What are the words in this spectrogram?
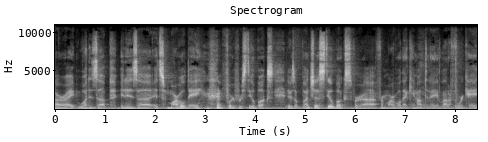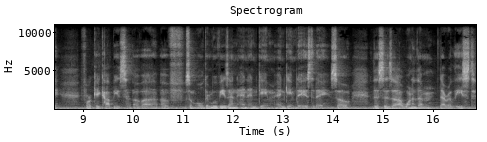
All right, what is up? It is uh, it's Marvel Day for for Steelbooks. There's a bunch of Steelbooks for uh, for Marvel that came out today. A lot of 4K 4K copies of uh, of some older movies and and Endgame Endgame Day is today. So this is uh, one of them that released,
